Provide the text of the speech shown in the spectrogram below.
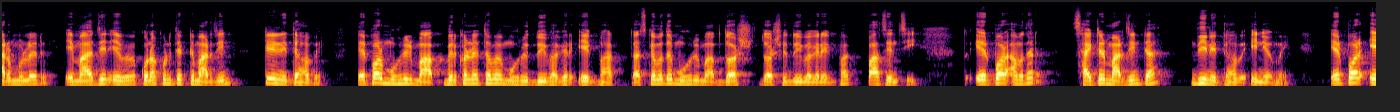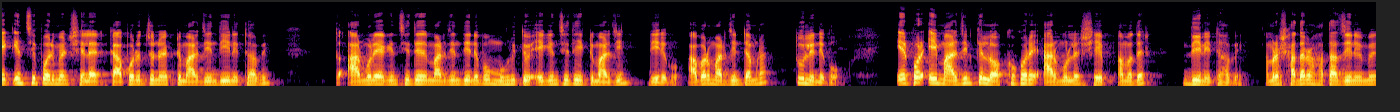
আরমোলের এই মার্জিন এভাবে কোনাকুনিতে একটি মার্জিন টেনে নিতে হবে। এরপর মুহুরির মাপ বের করে নিতে হবে মুহুরির দুই ভাগের এক ভাগ। তো আজকে আমাদের মুহুরির মাপ দশ দশের দুই ভাগের এক ভাগ পাঁচ ইঞ্চি তো এরপর আমাদের সাইটের মার্জিনটা দিয়ে নিতে হবে এই নিয়মে। এরপর এক ইঞ্চি পরিমাণ সেলাইয়ের কাপড়ের জন্য একটি মার্জিন দিয়ে নিতে হবে। তো আরমোলে এক ইঞ্চিতে মার্জিন দিয়ে নেব, মুহুরিতেও এক ইঞ্চিতে একটি মার্জিন দিয়ে নেব। আবার মার্জিনটা আমরা তুলে নেব। এরপর এই মার্জিনকে লক্ষ্য করে আরমোলের শেপ আমাদের দিয়ে নিতে হবে। আমরা সাধারণ হাতা যে নিয়মে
